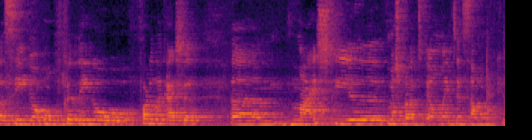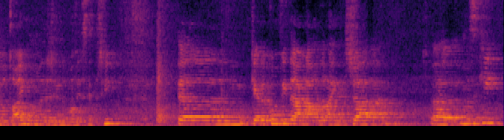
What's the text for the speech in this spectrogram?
assim um bocadinho fora da caixa um, demais, e, uh, mas pronto, é uma intenção que eu tenho, mas ainda vou ver se é possível que era convidar alguém que já. Uh, mas aqui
